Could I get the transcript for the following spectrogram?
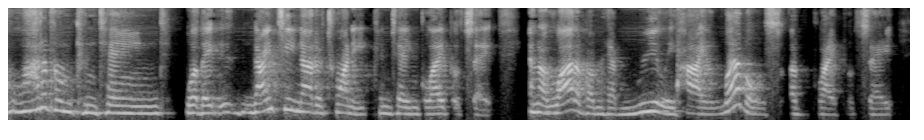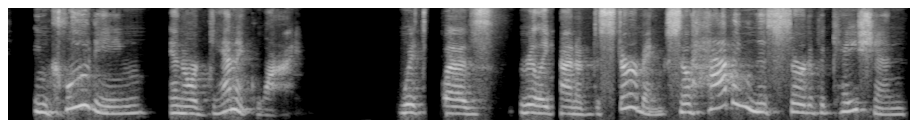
a lot of them contained, well, they 19 out of 20 contained glyphosate. And a lot of them have really high levels of glyphosate, including an organic wine, which was really kind of disturbing. So having this certification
